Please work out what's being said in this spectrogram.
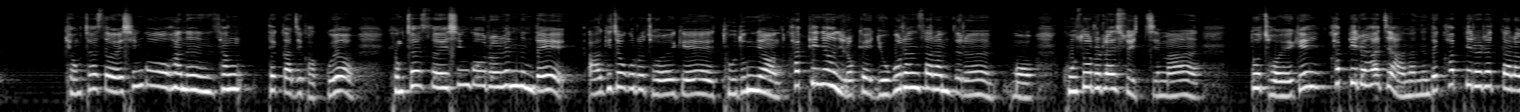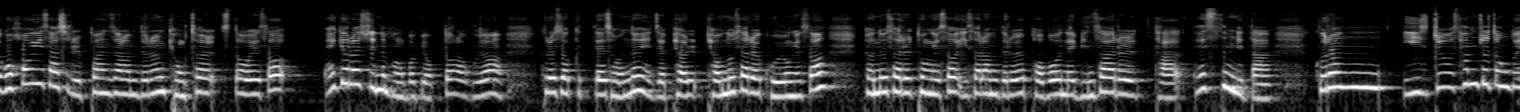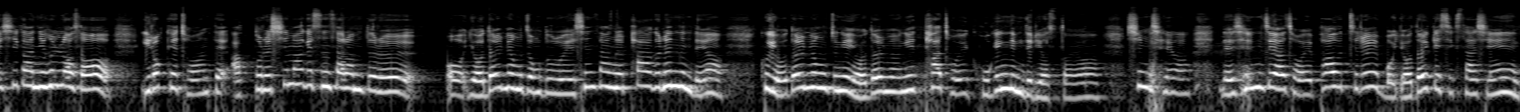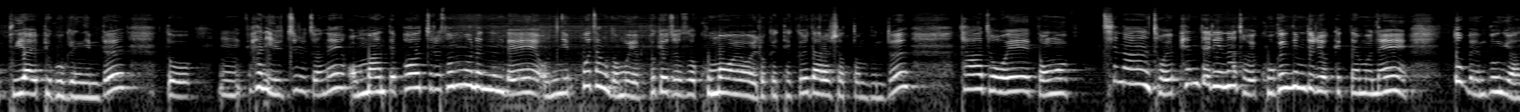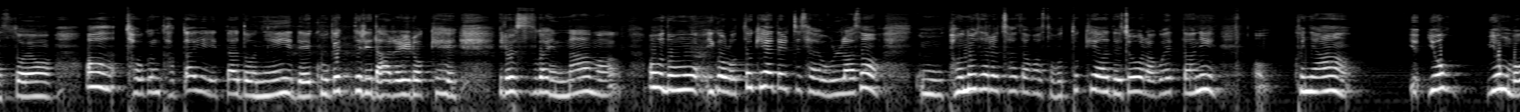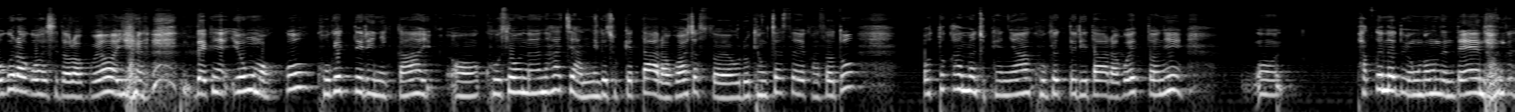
경찰서에 신고하는 상태까지 갔고요. 경찰서에 신고를 했는데 악의적으로 저에게 도둑년, 카피년 이렇게 욕을 한 사람들은 뭐 고소를 할 수 있지만 또 저에게 카피를 하지 않았는데 카피를 했다라고 허위 사실 유포한 사람들은 경찰서에서 해결할 수 있는 방법이 없더라고요. 그래서 그때 저는 이제 변, 변호사를 고용해서 변호사를 통해서 이 사람들을 법원에 민사를 다 했습니다. 그런 2주, 3주 정도의 시간이 흘러서 이렇게 저한테 악플을 심하게 쓴 사람들을 어, 8명 정도의 신상을 파악을 했는데요. 그 8명 중에 8명이 다 저희 고객님들이었어요. 심지어, 네, 심지어 저의 파우치를 뭐 8개씩 사신 VIP 고객님들, 또, 음, 한 일주일 전에 엄마한테 파우치를 선물했는데 언니 포장 너무 예쁘게 해줘서 고마워요. 이렇게 댓글 달아주셨던 분들, 다 저의 너무 친한 저의 팬들이나 저의 고객님들이었기 때문에 또 멘붕이 왔어요. 아, 적은 가까이에 있다더니 내 고객들이 나를 이렇게 이럴 수가 있나? 막, 어, 너무 이걸 어떻게 해야 될지 잘 몰라서 음, 변호사를 찾아가서 어떻게 해야 되죠? 라고 했더니 어, 그냥 욕, 욕 먹으라고 하시더라고요. 네, 그냥 욕 먹고 고객들이니까 어, 고소는 하지 않는 게 좋겠다라고 하셨어요. 그리고 경찰서에 가서도 어떻게 하면 좋겠냐 고객들이다라고 했더니 어, 박근혜도 욕 먹는데 너도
